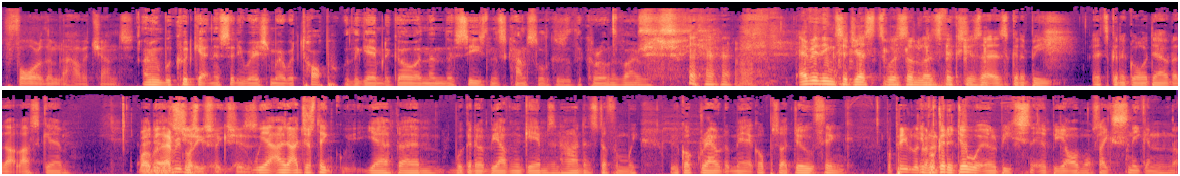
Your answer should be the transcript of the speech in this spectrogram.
four of them to have a chance. I mean, we could get in a situation where we're top with the game to go, and then the season's cancelled because of the coronavirus. Everything suggests with Sunderland's fixtures that it's going to be it's going to go down to that last game. Well, And with it's everybody's just- fixtures. Yeah, I, I just think yeah, um, we're going to be having games in hand and stuff, and we we've got ground to make up. So I do think But people are if going we're going to do it, it'll be it'll be almost like sneaking. the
